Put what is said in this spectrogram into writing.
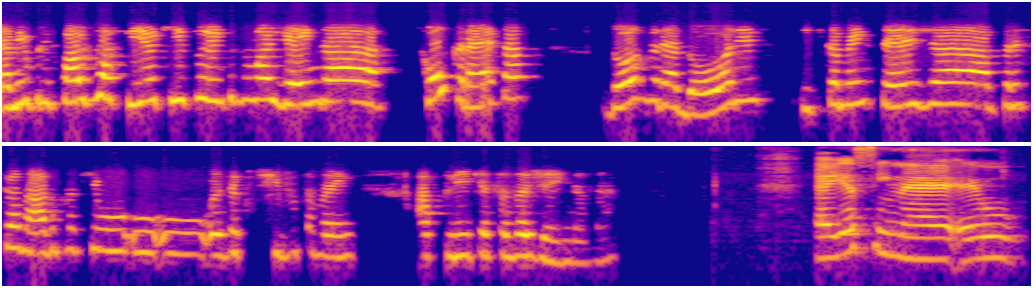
para mim, o principal desafio é que isso entre numa agenda concreta dos vereadores e que também seja pressionado para que o, o, o, executivo também aplique essas agendas, né? É, e assim, né, eu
